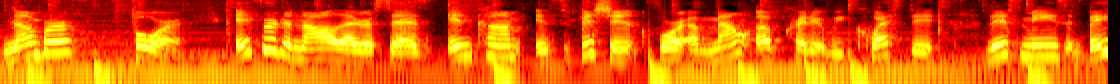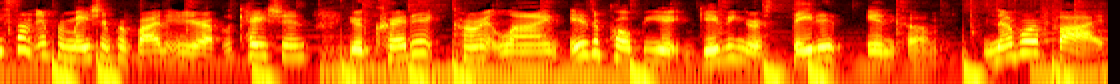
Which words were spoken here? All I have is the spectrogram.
Number four, if your denial letter says income insufficient for amount of credit requested, this means based on information provided in your application, your credit current line is appropriate given your stated income. Number five,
